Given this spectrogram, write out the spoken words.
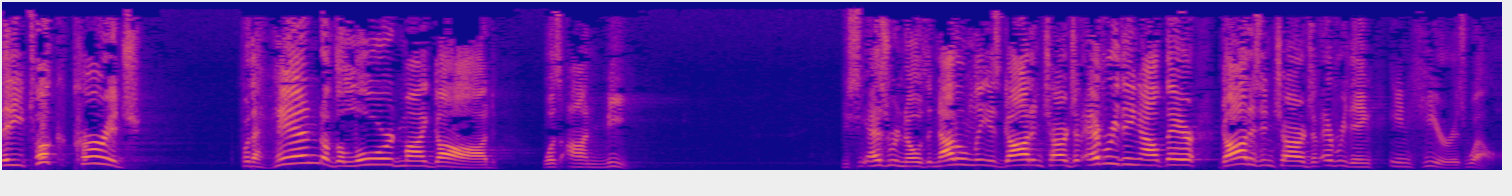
that he took courage, for the hand of the Lord my God was on me. You see, Ezra knows that not only is God in charge of everything out there, God is in charge of everything in here as well.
